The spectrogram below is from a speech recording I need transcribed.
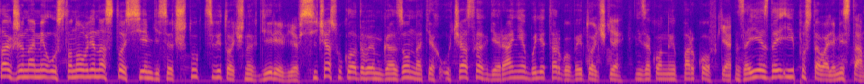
Также нами установлено 170 штук цветочных деревьев. Сейчас укладываем газон на тех участках, где ранее были торговые точки, незаконные парковки, заезды и пустовали места.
